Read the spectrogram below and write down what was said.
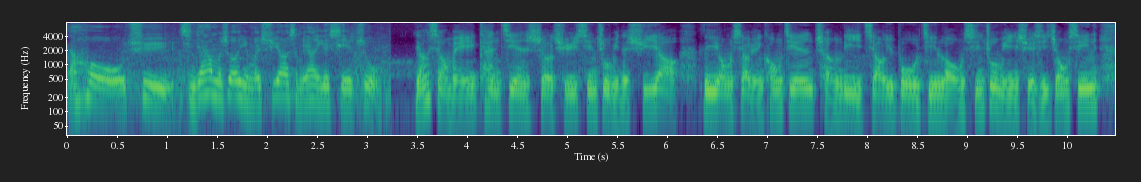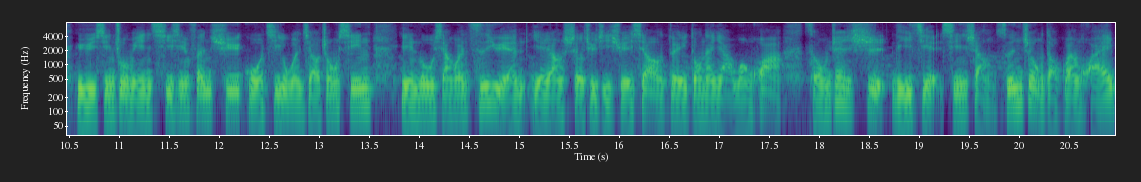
然后去请教他们说有没有需要什么样一个协助。杨小梅看见社区新住民的需要，利用校园空间成立教育部金融新住民学习中心与新住民七星分区国际文教中心，引入相关资源，也让社区及学校对东南亚文化从认识、理解、欣赏、尊重到关怀。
